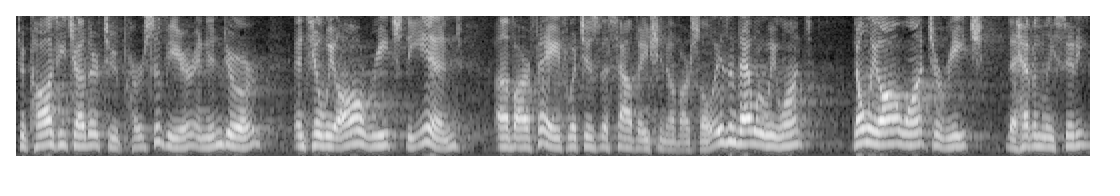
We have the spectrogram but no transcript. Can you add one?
to cause each other to persevere and endure until we all reach the end of our faith, which is the salvation of our soul. Isn't that what we want? Don't we all want to reach the heavenly city?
